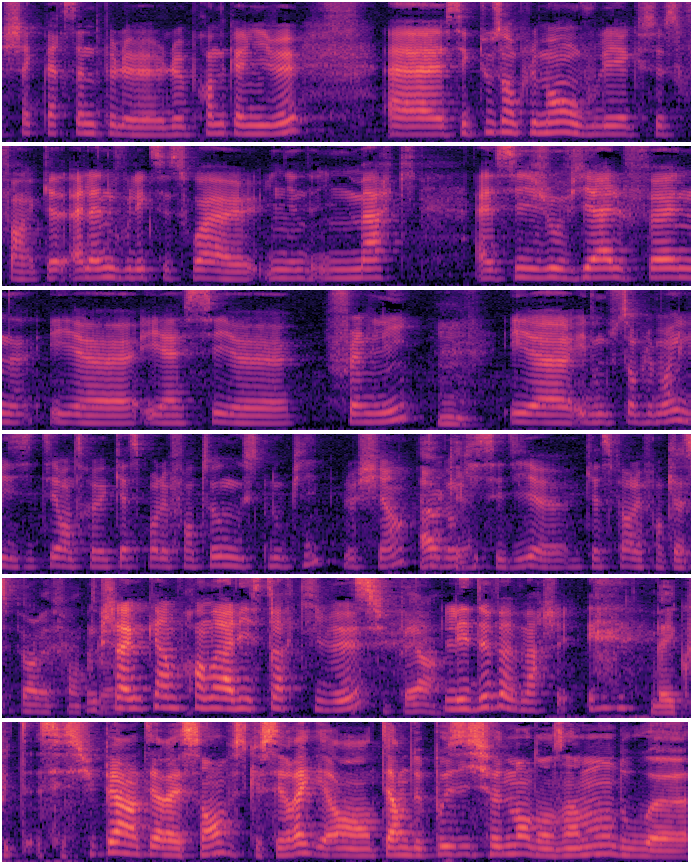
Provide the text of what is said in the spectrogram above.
chaque personne peut le, prendre comme il veut. c'est que tout simplement on voulait que ce enfin Alan voulait que ce soit une, marque assez joviale, fun et, et assez friendly. Euh, et, donc tout simplement, il hésitait entre Casper le fantôme ou Snoopy, le chien. Ah, donc il s'est dit euh, Casper le fantôme. Casper le fantôme. Donc chacun prendra l'histoire qu'il veut. Super. Les deux peuvent marcher. bah écoute, c'est super intéressant parce que c'est vrai qu'en termes de positionnement dans un monde où euh,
